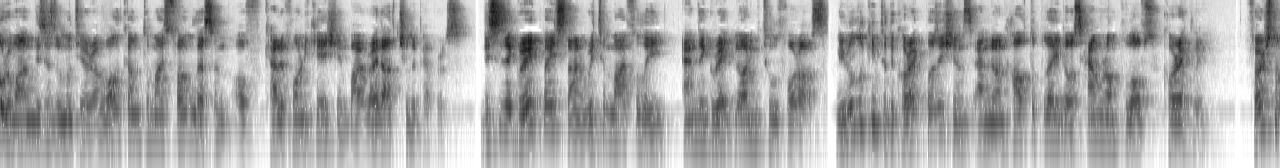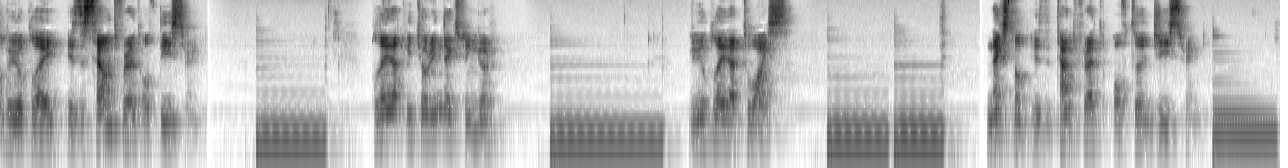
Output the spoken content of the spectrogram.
everyone, this is Umut here and welcome to my song lesson of Californication by Red Hot Chili Peppers. This is a great bassline written by Flea and a great learning tool for us. We will look into the correct positions and learn how to play those hammer-on pull-offs correctly. First note we will play is the 7th fret of D string. Play that with your index finger. We will play that twice. Next note is the 10th fret of the G string.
